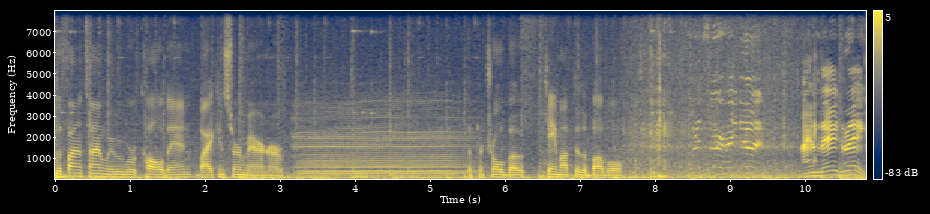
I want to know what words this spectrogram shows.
The final time we were called in by a concerned mariner, the patrol boat came up to the bubble. Morning, sir. How you doing? I am very great.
